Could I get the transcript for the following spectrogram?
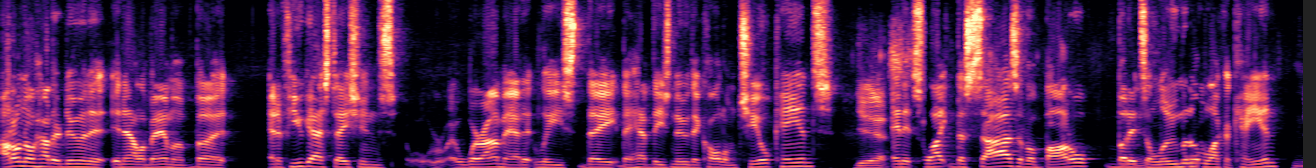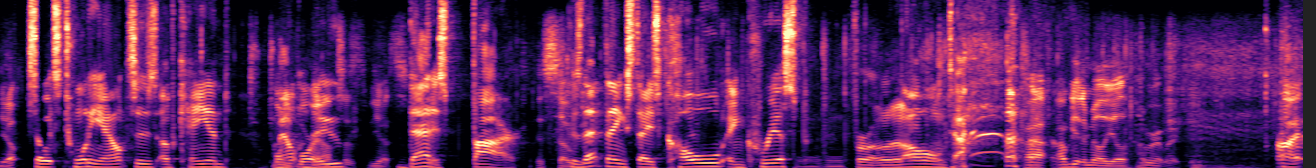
I don't know how they're doing it in Alabama, but at a few gas stations where I'm at, at least, they they have these new. They call them chill cans, Yes. and it's like the size of a bottle, but it's Mm-hmm. aluminum like a can. Yep. So it's 20 ounces of canned 24 Mountain Dew. ounces. Yes. That is fire. It's so Because that thing stays cold and crisp Mm-hmm. for a long time. All right, I'm getting a Mellow Yellow. I'll be right back. All right.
